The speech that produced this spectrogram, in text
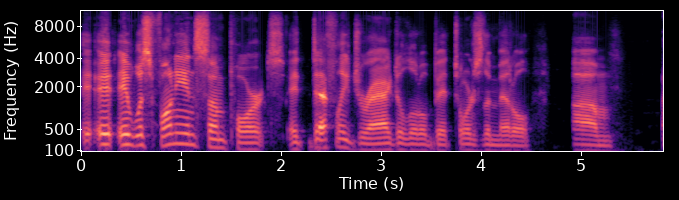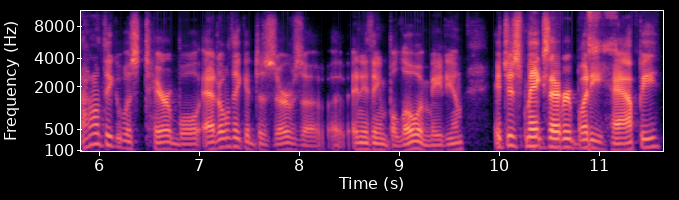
it, it, it was funny in some parts. It definitely dragged a little bit towards the middle. Um, I don't think it was terrible. I don't think it deserves a, a anything below a medium. It just makes everybody happy.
